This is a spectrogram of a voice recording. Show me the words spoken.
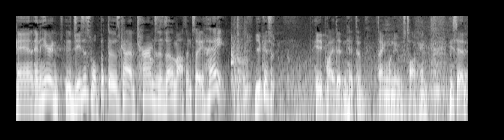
And, and here, Jesus will put those kind of terms in his own mouth and say, hey, you can. He probably didn't hit the thing when he was talking. He said,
